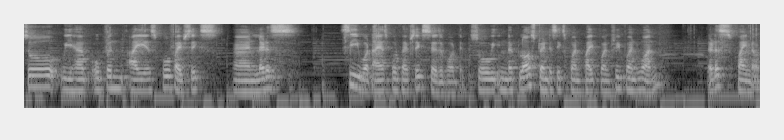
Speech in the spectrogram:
So we have open IS 456 and let us see what IS 456 says about it. So we, in the clause 26.5.3.1, let us find out.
